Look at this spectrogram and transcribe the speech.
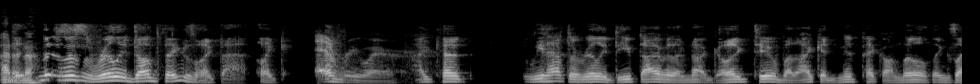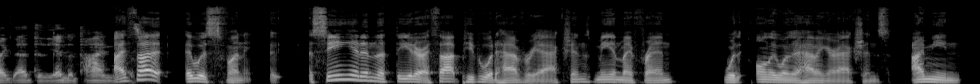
I don't know. Th- There's just really dumb things like that, like everywhere. I could, we'd have to really deep dive, and I'm not going to, but I could nitpick on little things like that to the end of time. I thought it was funny. Uh, Seeing it in the theater, I thought people would have reactions. Me and my friend were the only ones that are having reactions. I mean,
